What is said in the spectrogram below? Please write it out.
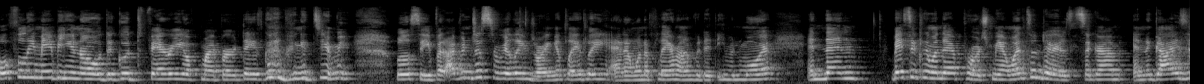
hopefully maybe you know the good fairy of my birthday is gonna bring it to me. We'll see. But I've been just really enjoying it lately and I want to play around with it even more. And then basically when they approached me I went on their Instagram and the guys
